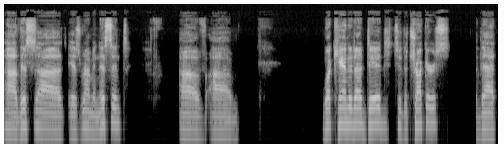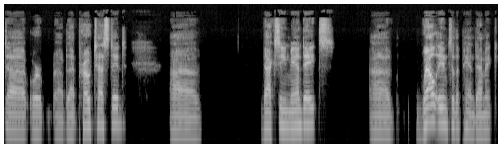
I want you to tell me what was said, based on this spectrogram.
Uh, this is reminiscent of um, what Canada did to the truckers that uh, were uh, that protested uh, vaccine mandates uh, well into the pandemic.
